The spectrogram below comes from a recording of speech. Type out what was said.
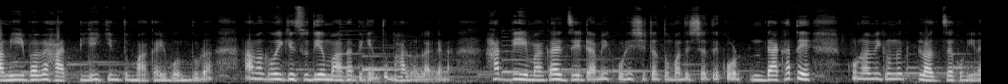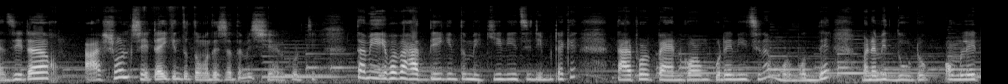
আমি এইভাবে হাত দিয়েই কিন্তু মাখাই বন্ধুরা। আমাকে ওই কিছু দিয়ে মাখাতে কিন্তু ভালো লাগে না। হাত দিয়ে মাখার যেটা আমি করি সেটা তোমাদের সাথে দেখাতে কোনো আমি কোনো লজ্জা করি না। যেটা আসল সেটাই কিন্তু তোমাদের সাথে আমি শেয়ার করছি। তো আমি এভাবে হাত দিয়ে কিন্তু মিখিয়ে নিয়েছি ডিমটাকে। তারপর প্যান গরম করে নিয়েছিলাম ওর মধ্যে। মানে আমি দুটো অমলেট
